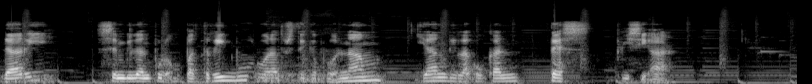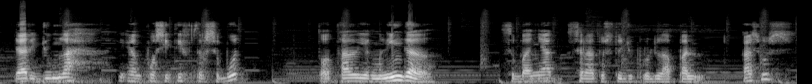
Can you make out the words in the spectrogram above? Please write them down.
dari 94.236 yang dilakukan tes PCR. Dari jumlah yang positif tersebut, total yang meninggal sebanyak 178 kasus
